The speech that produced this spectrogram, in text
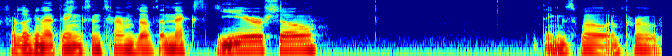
if we're looking at things in terms of the next year or so, things will improve.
